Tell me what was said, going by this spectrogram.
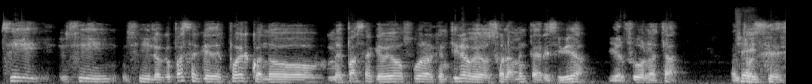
Sí, sí, sí. Lo que pasa es que después cuando me pasa que veo fútbol argentino veo solamente agresividad y el fútbol no está. Entonces...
